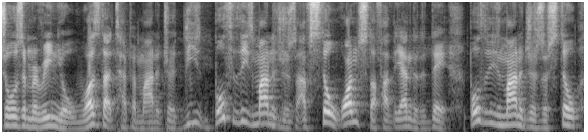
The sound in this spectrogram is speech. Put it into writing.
Jose Mourinho was that type of manager. These both of these managers have still won stuff at the end of the day. Both of these managers are still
